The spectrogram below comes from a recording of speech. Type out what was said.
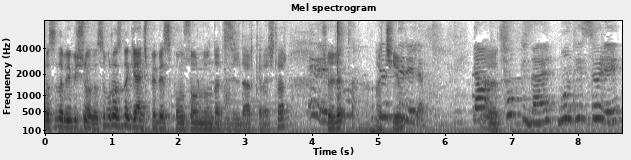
Burası da Bebiş'in odası. Burası da Genç Bebe sponsorluğunda dizildi arkadaşlar. Evet. Şöyle açayım. Gösterelim. Ya Evet. çok güzel. Montessori.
